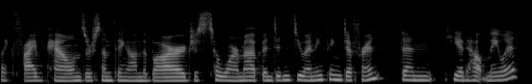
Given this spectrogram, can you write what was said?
like five pounds or something on the bar just to warm up and didn't do anything different than he had helped me with.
